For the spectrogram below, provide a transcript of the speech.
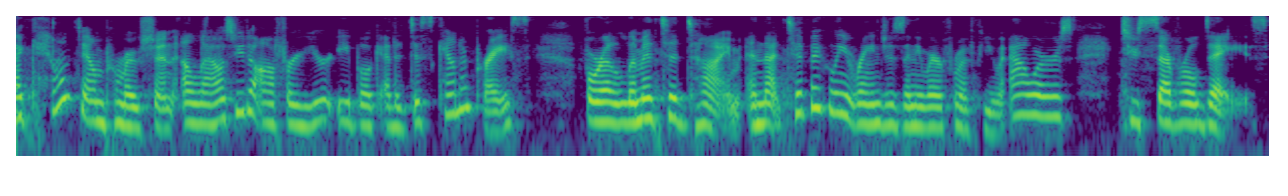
A countdown promotion allows you to offer your ebook at a discounted price for a limited time, and that typically ranges anywhere from a few hours to several days.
